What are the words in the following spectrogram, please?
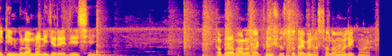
এই টিনগুলো আমরা নিজেরাই দিয়েছি। তো আপনারা ভালো থাকবেন, সুস্থ থাকবেন। আসসালামু আলাইকুম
